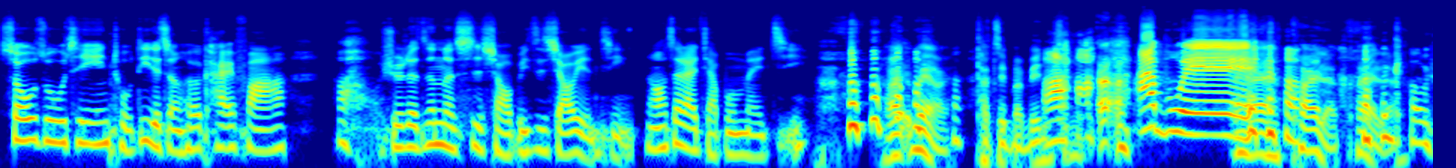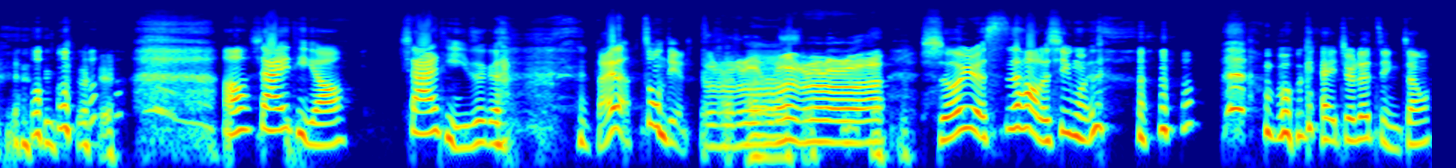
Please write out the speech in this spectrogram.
收租金、土地的整合开发。啊，我觉得真的是小鼻子小眼睛，然后再来假不美肌。还 没有，他这边边啊不喂，快了快了。好，下一题哦，下一题这个来了，重点。十二月四号的新闻，不该觉得紧张。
